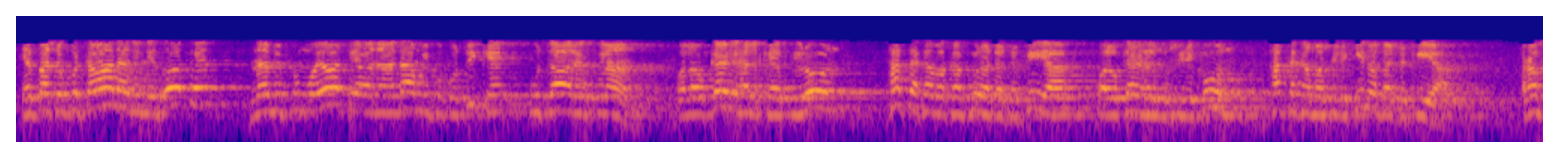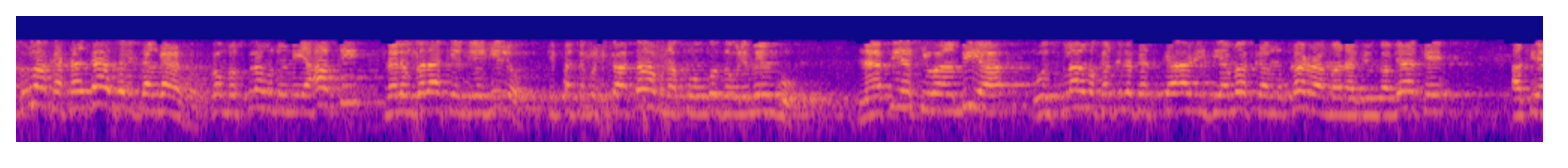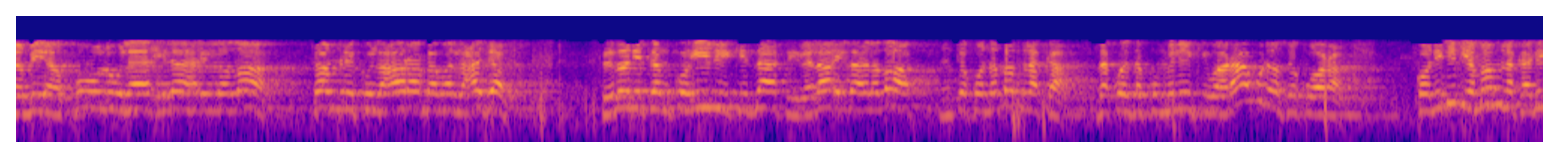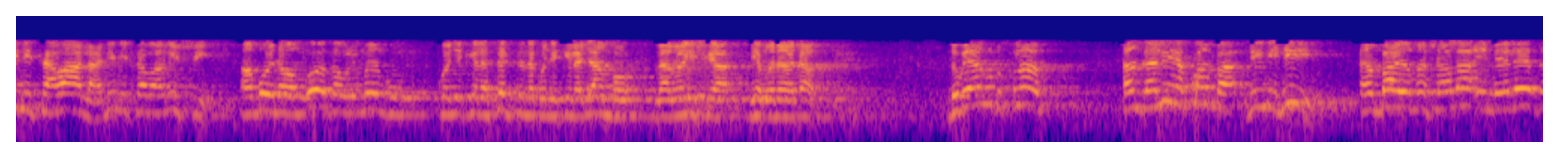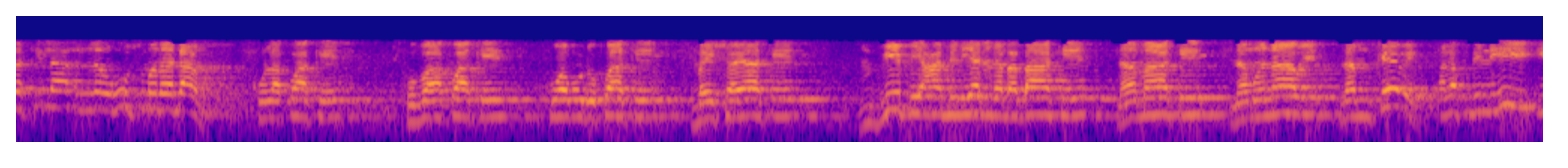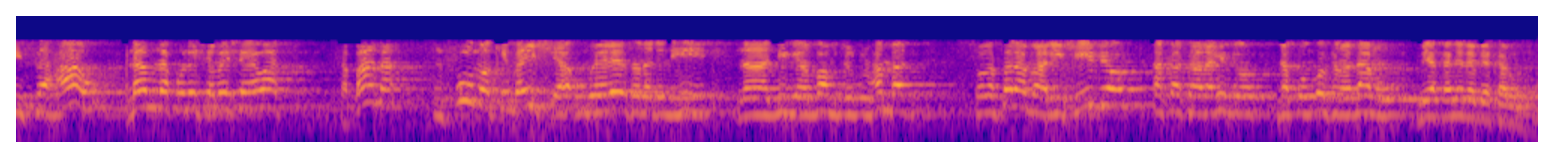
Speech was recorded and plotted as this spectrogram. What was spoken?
ipate kutawala dini zote na mifumo yote ya wanadamu ipukutike utawala Islam walau kariha al-kafirun hata kama kafiri watachukia walau kariha al-mushrikun hata kama mushrikina watachukia Rasulullah katangaza litangazo kwamba Uislamu ndio ya haki na lengo lake ndio hilo ipate kushika hatamu na kuongoza ulimwengu. Na pia akiwaambia Uislamu katika katika ardhi ya maka Mukarrama na viunga vyake akiambia qulu la ilaha illa Allah tamliku al-araba wal-ajab. Semani tamko hili kidhati la la ilaha illa Allah mtakuwa na mamlaka na kuweza kumiliki Waarabu na wasiokuwa Waarabu kwa ni dini ya mamlaka dini tawala dini tawarishi ambayo inaongoza ulimwengu kwenye kila sekta na kwenye kila jambo la maisha ya mwanadamu. Ndugu yangu Muislam angalia kwamba dini hii ambayo mashallah imeeleza kila linalohusu mwanadamu kula kwake kuvaa kwake kuabudu kwake maisha yake vipi amiliani na babake na mamake na mwanawe na mkewe. Alafu dini hii isahau namna kuonesha maisha ya watu hapana mfumo wa kimaisha umeelezwa na dini hii na dini ambayo Mtume Muhammad sallallahu wasallam aliishi hivyo akatala hivyo na kuongoza wanadamu miaka nene miaka rudi.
